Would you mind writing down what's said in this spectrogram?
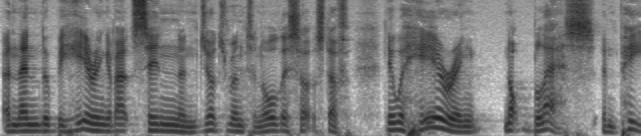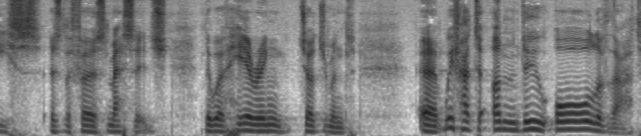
And then they'd be hearing about sin and judgment and all this sort of stuff. They were hearing not bless and peace as the first message, they were hearing judgment. Uh, we've had to undo all of that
